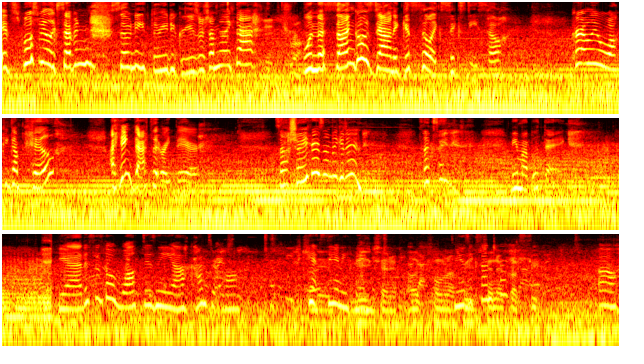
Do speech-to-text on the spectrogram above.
It's supposed to be like 7, 73 degrees or something like that. When the sun goes down, it gets to like 60. So, currently we're walking uphill. I think that's it right there. So I'll show you guys when we get in. So excited. Me and my boo thing. Yeah, this is the Walt Disney uh, concert hall. I can't see anything. Music center. Like Music center center? Oh,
